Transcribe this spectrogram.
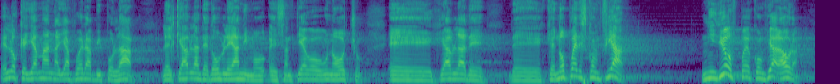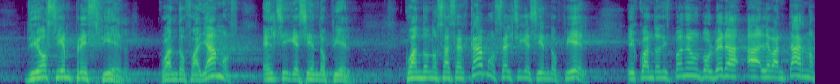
Es lo que llaman allá afuera bipolar. El que habla de doble ánimo, eh, Santiago 1.8. Eh, que habla de, de que no puedes confiar. Ni Dios puede confiar. Ahora, Dios siempre es fiel. Cuando fallamos, Él sigue siendo fiel. Cuando nos acercamos, Él sigue siendo fiel. Y cuando disponemos volver a, levantarnos,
